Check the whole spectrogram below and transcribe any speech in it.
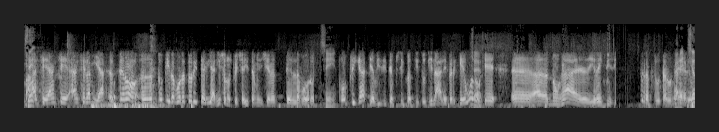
Ma Se- anche, anche- anche la mia, Eh, però eh, tutti i lavoratori italiani, io sono specialista in medicina del lavoro, Sì. obbligati a visite psicoattitudinali perché uno Certo. che eh, non ha eh, i requisiti per pilotare un aereo,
